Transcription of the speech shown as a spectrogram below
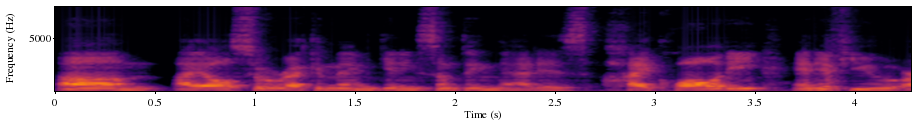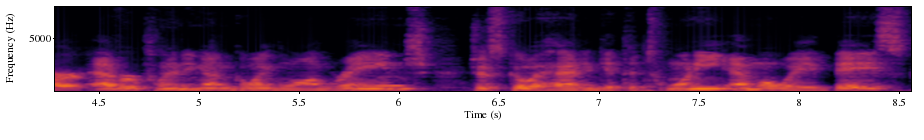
Um, I also recommend getting something that is high quality. And if you are ever planning on going long range, just go ahead and get the 20 MOA base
